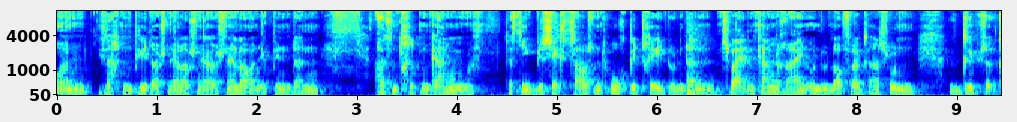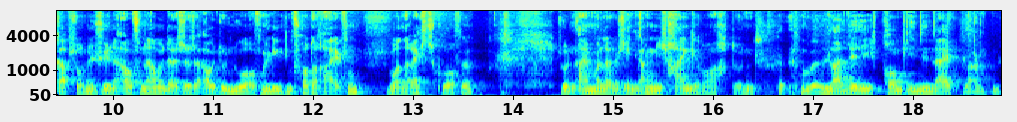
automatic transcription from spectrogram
und die sagten, Peter, schneller, schneller, schneller. Und ich bin dann aus dem dritten Gang das Ding bis 6000 hochgedreht und dann den zweiten Gang rein und, und noch Vollgas. Und gab es auch eine schöne Aufnahme, da ist das Auto nur auf dem linken Vorderreifen, war eine Rechtskurve. So, und einmal habe ich den Gang nicht reingebracht und landete ich prompt in den Leitplanken.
